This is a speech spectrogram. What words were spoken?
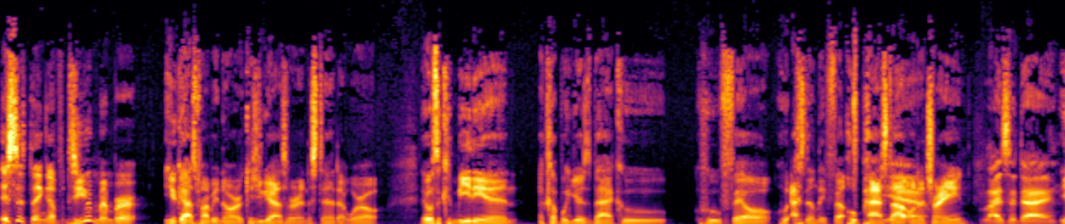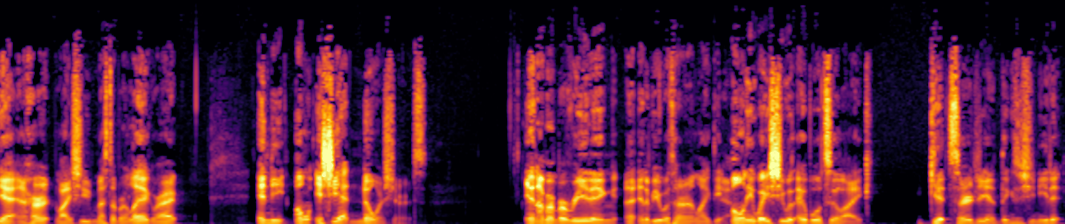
it's the thing of. Do you remember? You guys probably know her because you guys are in the stand up world. There was a comedian a couple years back who who fell, who accidentally fell, who passed out on Yeah. a train. Liza die. Yeah, and hurt like she messed up her leg, right? And the and she had no insurance. And I remember reading an interview with her, and like the only way she was able to like get surgery and things that she needed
